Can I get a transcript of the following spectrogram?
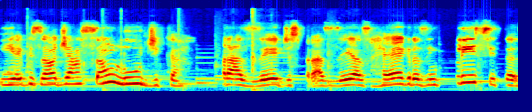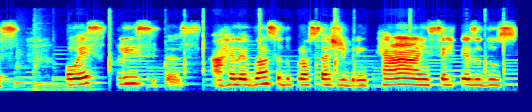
e episódio de ação lúdica, prazer, desprazer, as regras implícitas ou explícitas, a relevância do processo de brincar, a incerteza dos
